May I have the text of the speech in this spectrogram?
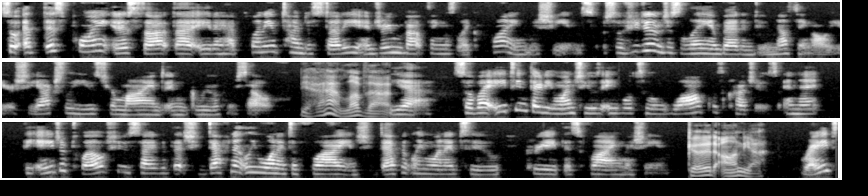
So at this point, it is thought that Ada had plenty of time to study and dream about things like flying machines. So she didn't just lay in bed and do nothing all year. She actually used her mind and grew herself. Yeah, I love that. Yeah. So by 1831, she was able to walk with crutches, and at the age of 12, she decided that she definitely wanted to fly and she definitely wanted to create this flying machine. Good on ya. Right?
